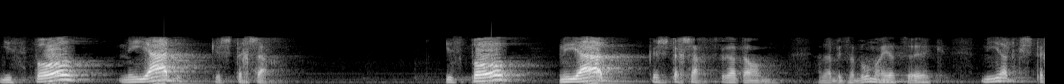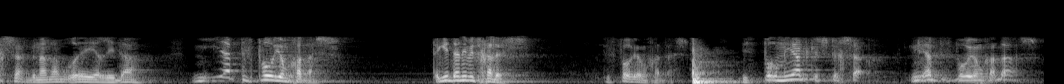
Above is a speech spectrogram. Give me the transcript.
יספור מיד כשתחשך. יספור מיד כשתחשך, ספירת העומר. אז אבי סברום היה צועק, מיד כשתחשך, בן אדם רואה ירידה, מיד תספור יום חדש. תגיד, אני מתחדש. תספור יום חדש. תספור מיד כשתחשך, מיד תספור יום חדש.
